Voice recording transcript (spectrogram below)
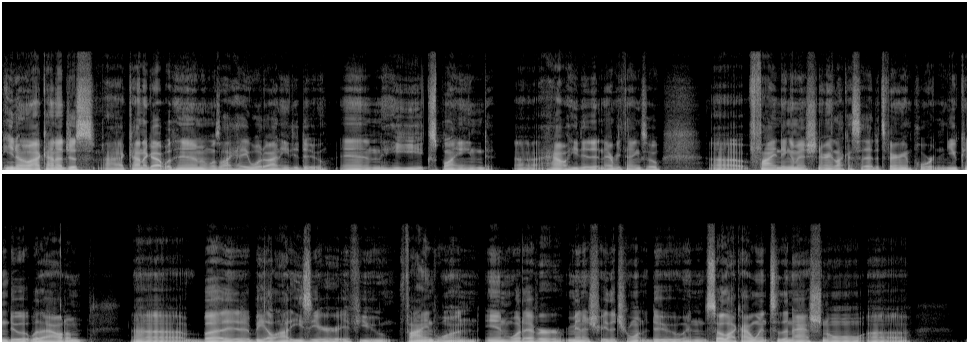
you know, I kind of just I kind of got with him and was like, "Hey, what do I need to do?" And he explained uh, how he did it and everything. So, uh, finding a missionary, like I said, it's very important. You can do it without them, uh, but it'll be a lot easier if you find one in whatever ministry that you want to do. And so, like, I went to the national. Uh,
